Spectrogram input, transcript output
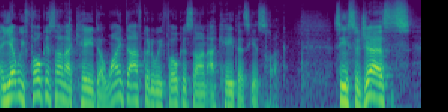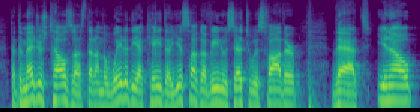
And yet we focus on Akedah. Why dafka do we focus on Akedas Yitzchak? See, he suggests that the Medrash tells us that on the way to the Akedah, Yitzchak Avinu said to his father that, you know,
